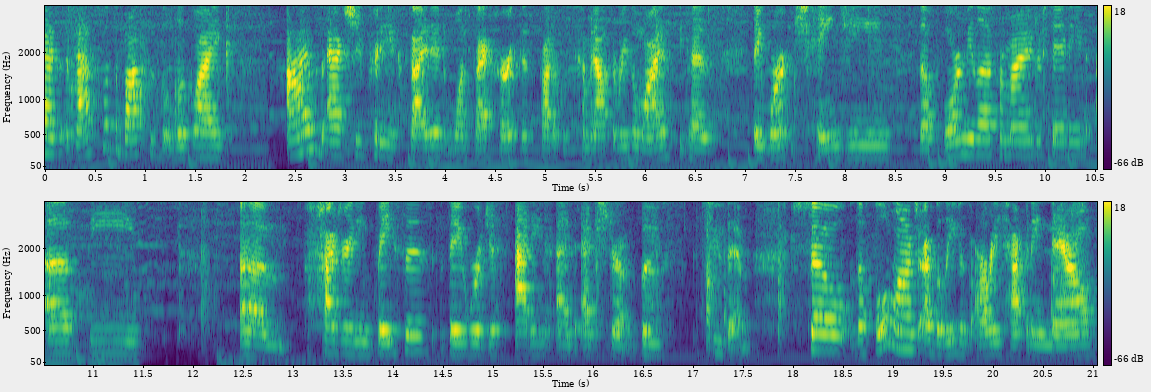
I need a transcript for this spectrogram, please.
guys that's what the boxes look like. I was actually pretty excited once i heard this product was coming out. The reason why is because they weren't changing the formula from my understanding of the um, hydrating bases. They were just adding an extra boost to them. So the full launch i believe is already happening now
